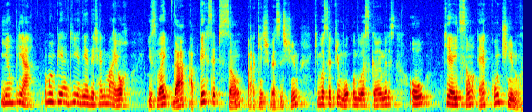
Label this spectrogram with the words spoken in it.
e ampliar, uma ampliadinha deixar ele maior. Isso vai dar a percepção para quem estiver assistindo que você filmou com duas câmeras ou que a edição é contínua.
